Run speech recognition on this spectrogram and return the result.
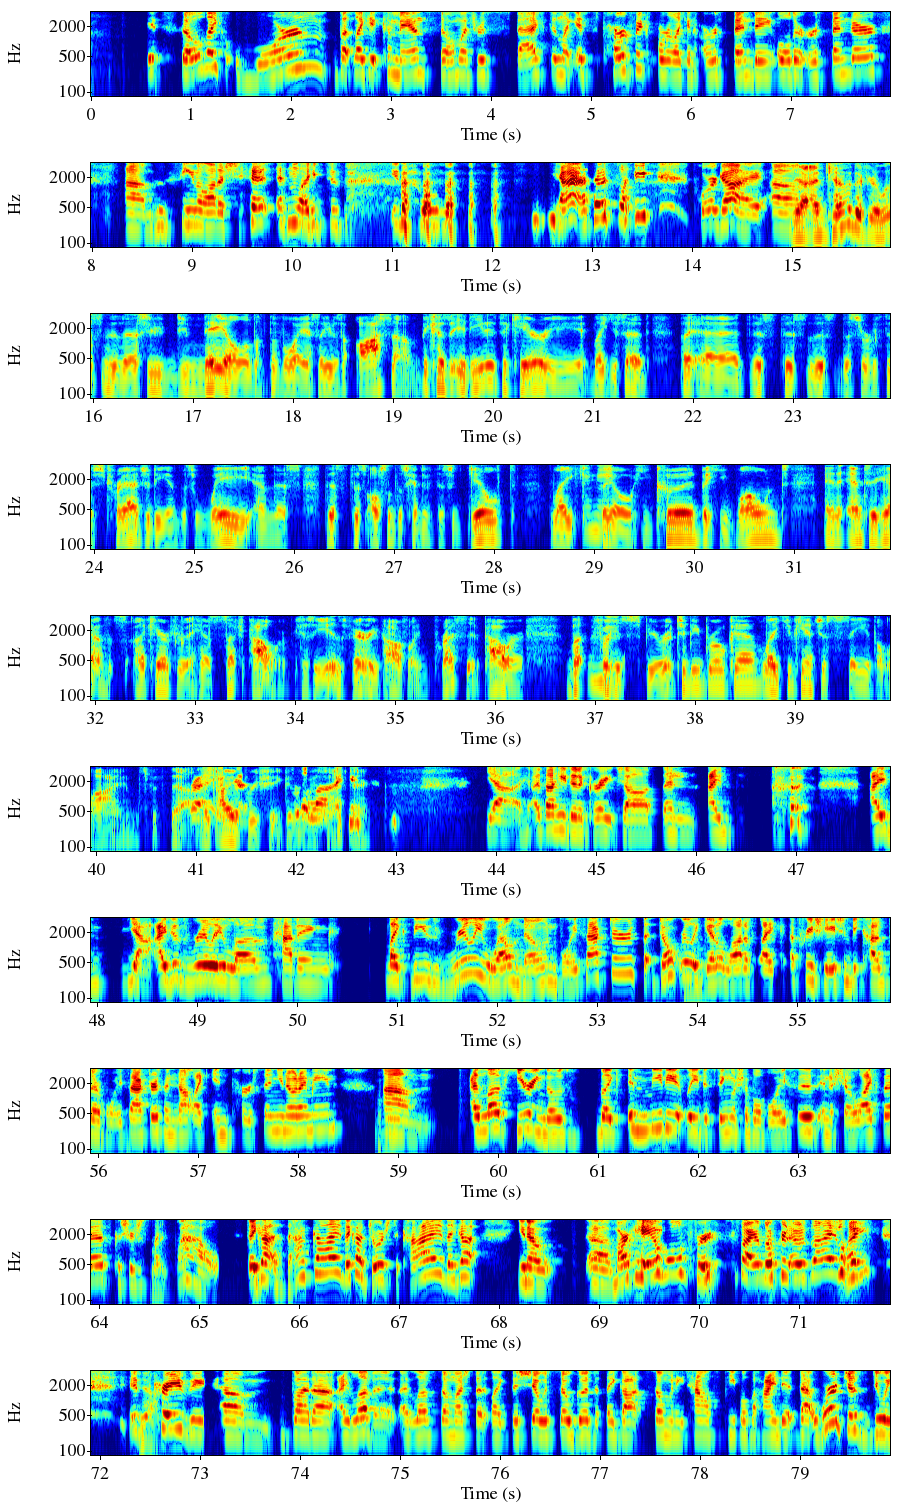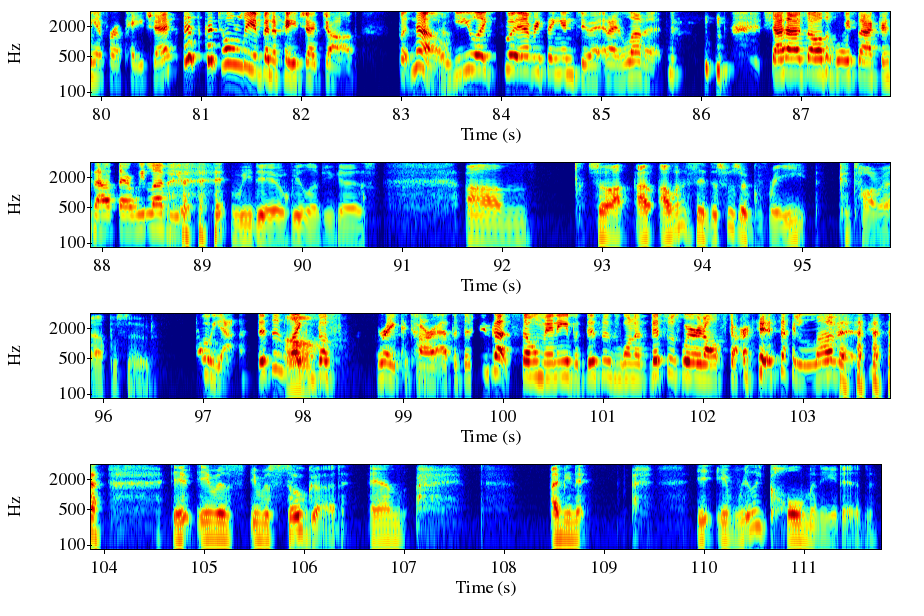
It's so like warm, but like it commands so much respect, and like it's perfect for like an earthbending older earthbender um, who's seen a lot of shit and like just yeah, it's like poor guy. Um, yeah, and Kevin, if you're listening to this, you you nailed the voice. Like, he was awesome because it needed to carry, like you said, uh, uh, this this this this sort of this tragedy and this weight and this this this also this kind of this guilt. Like mm-hmm. you know, he could, but he won't. And and to have a character that has such power because he is very powerful, impressive power but mm-hmm. for his spirit to be broken, like you can't just say the lines with that. Right. Like I appreciate good voice acting. yeah, I thought he did a great job, and I, I yeah, I just really love having like these really well-known voice actors that don't really mm-hmm. get a lot of like appreciation because they're voice actors and not like in person you know what i mean mm-hmm. um i love hearing those like immediately distinguishable voices in a show like this because you're just right. like wow they got that guy. They got George Takei. They got, you know, uh, Mark Hamill for Fire Lord Ozai. Like, it's yeah. crazy. Um, but uh, I love it. I love so much that like this show is so good that they got so many talented people behind it that weren't just doing it for a paycheck. This could totally have been a paycheck job, but no, yeah. he like put everything into it, and I love it. Shout out to all the voice actors out there. We love you. we do. We love you guys. Um, so I, I, I want to say this was a great Katara episode. Oh yeah, this is like oh. the great Katara episode. She's got so many, but this is one of this was where it all started. I love it. it it was it was so good, and I mean it it, it really culminated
